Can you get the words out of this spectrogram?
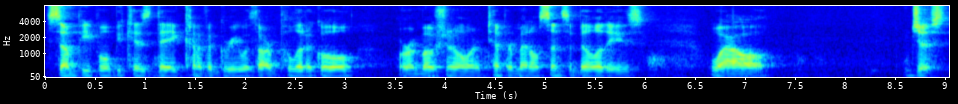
some people because they kind of agree with our political or emotional or temperamental sensibilities while just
